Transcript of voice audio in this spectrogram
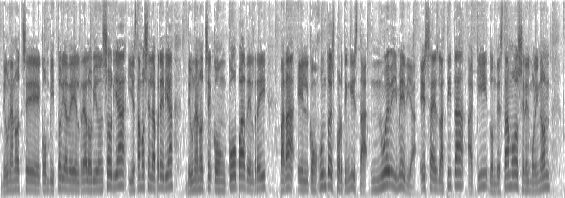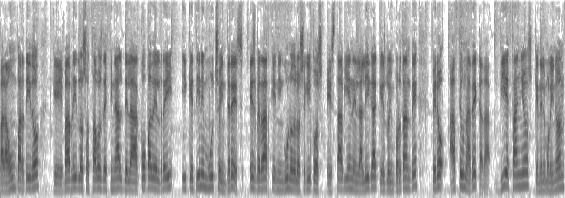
de una noche con victoria del Real Oviedo en Soria y estamos en la previa de una noche con Copa del Rey para el conjunto sportinguista. Nueve y media. Esa es la cita aquí donde estamos en el Molinón para un partido que va a abrir los octavos de final de la Copa del Rey y que tiene mucho interés. Es verdad que ninguno de los equipos está bien en la liga, que es lo importante, pero hace una década, diez años, que en el Molinón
